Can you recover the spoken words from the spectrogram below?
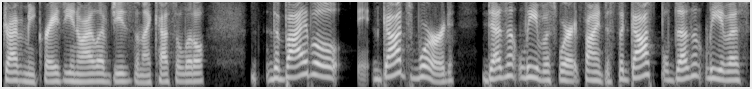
driving me crazy. You know, I love Jesus and I cuss a little. The Bible, God's word, doesn't leave us where it finds us. The gospel doesn't leave us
